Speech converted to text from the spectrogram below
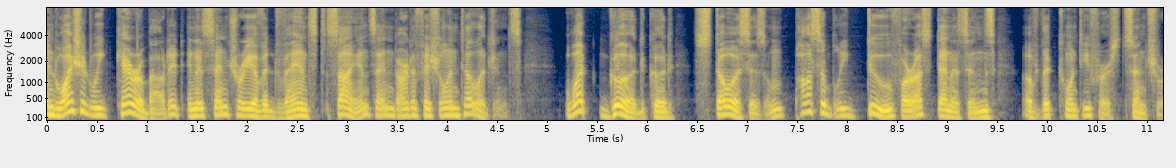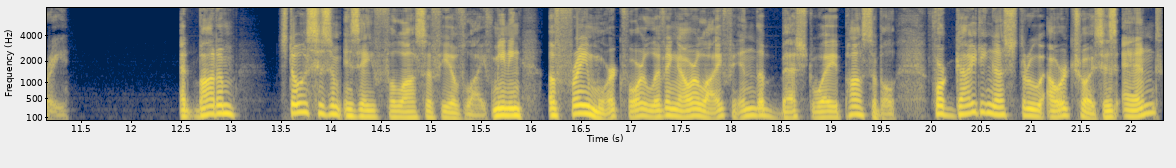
and why should we care about it in a century of advanced science and artificial intelligence? What good could Stoicism possibly do for us denizens of the 21st century? At bottom, Stoicism is a philosophy of life, meaning a framework for living our life in the best way possible, for guiding us through our choices, and,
